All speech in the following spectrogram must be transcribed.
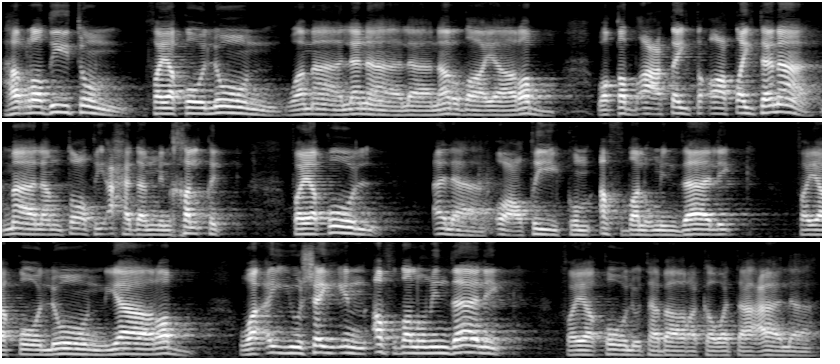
هل رضيتم فيقولون وما لنا لا نرضى يا رب وقد أعطيت أعطيتنا ما لم تعط أحدا من خلقك. فيقول ألا أعطيكم أفضل من ذلك؟ فيقولون يا رب وأي شيء أفضل من ذلك؟ فيقول تبارك وتعالى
